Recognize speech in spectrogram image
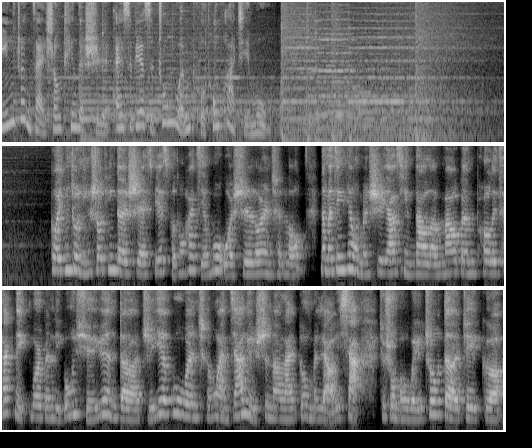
您正在收听的是 SBS 中文普通话节目。各位听众，您收听的是 SBS 普通话节目，我是罗忍陈龙。那么今天我们是邀请到了 Melbourne Polytechnic 墨尔本理工学院的职业顾问陈婉佳女士呢，来跟我们聊一下，就是我们维州的这个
